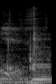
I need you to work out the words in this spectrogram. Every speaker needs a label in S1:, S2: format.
S1: play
